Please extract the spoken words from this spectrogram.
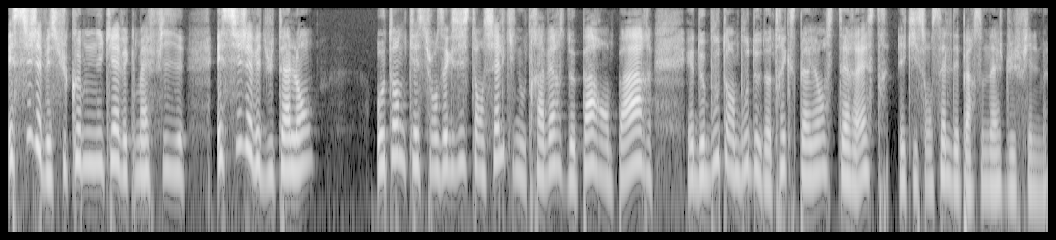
Et si j'avais su communiquer avec ma fille? Et si j'avais du talent? Autant de questions existentielles qui nous traversent de part en part et de bout en bout de notre expérience terrestre et qui sont celles des personnages du film.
